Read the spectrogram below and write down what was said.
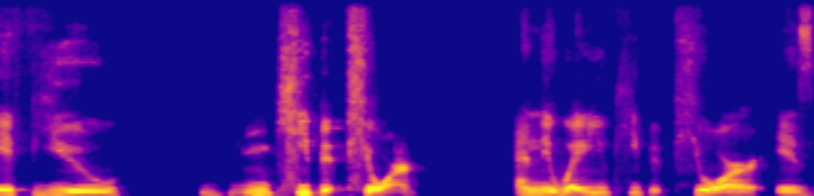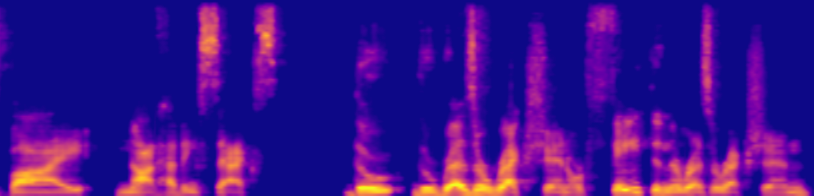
if you keep it pure. And the way you keep it pure is by not having sex. The, the resurrection or faith in the resurrection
